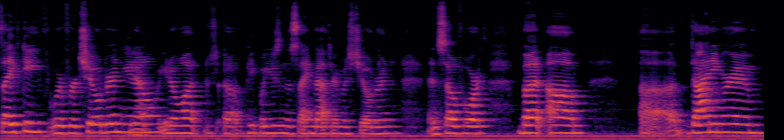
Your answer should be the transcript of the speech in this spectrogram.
safety, for, for children. You know, you don't want uh, people using the same bathroom as children and so forth. But um, uh, dining room,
